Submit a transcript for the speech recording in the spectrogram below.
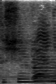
to Sharon.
